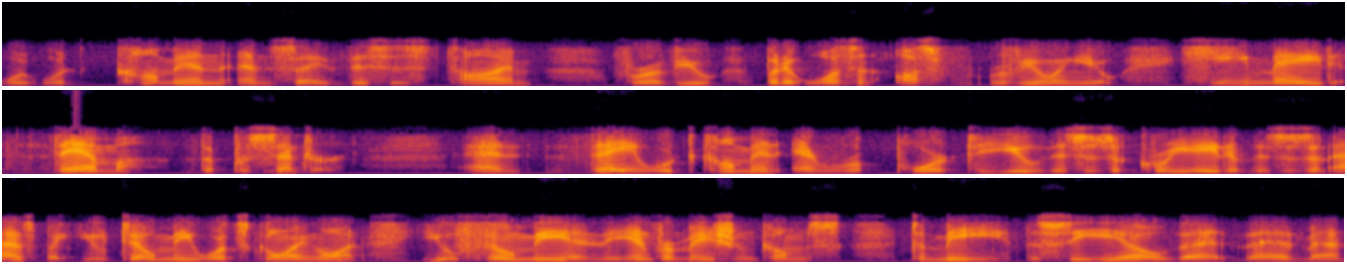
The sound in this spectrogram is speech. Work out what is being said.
would, would come in and say, "This is time for review," but it wasn't us reviewing you. He made them the presenter, and they would come in and report to you. This is a creative, this is an aspect. You tell me what's going on. You fill me in. The information comes to me, the CEO, the, the head man,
